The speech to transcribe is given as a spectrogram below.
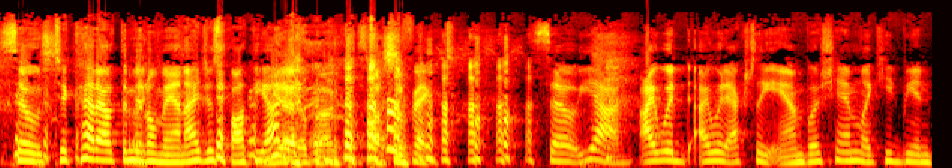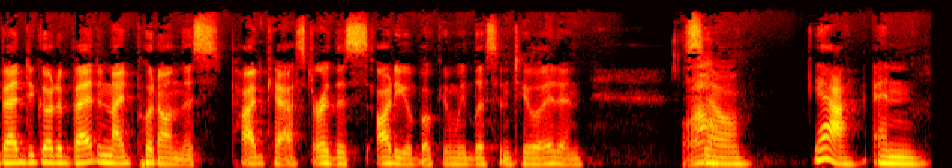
So to cut out the middleman, I just bought the audiobook. It's perfect. So yeah, I would I would actually ambush him like he'd be in bed to go to bed and I'd put on this podcast or this audiobook and we'd listen to it and so yeah, and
